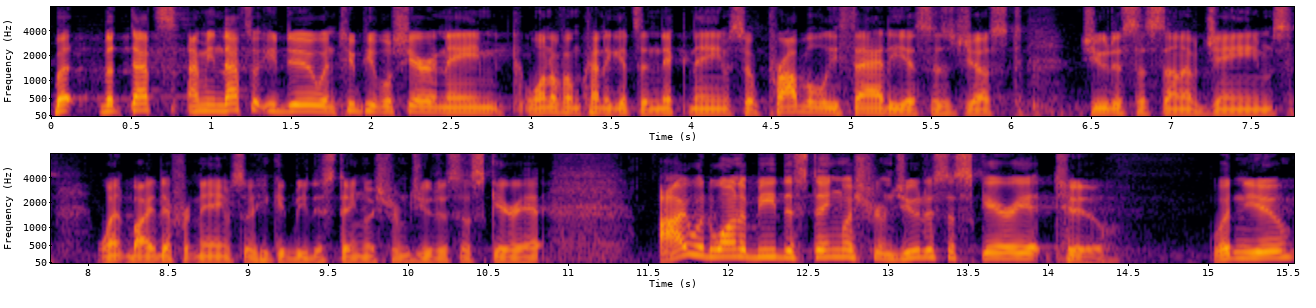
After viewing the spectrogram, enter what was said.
But, but that's, I mean, that's what you do when two people share a name. One of them kind of gets a nickname. So probably Thaddeus is just Judas, the son of James, went by a different name so he could be distinguished from Judas Iscariot. I would want to be distinguished from Judas Iscariot too. Wouldn't you?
